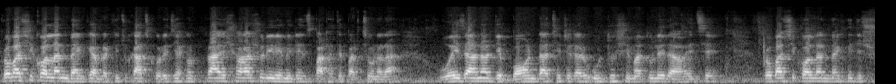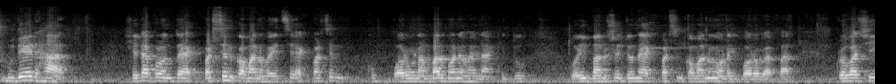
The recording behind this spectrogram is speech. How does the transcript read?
প্রবাসী কল্যাণ ব্যাংকে আমরা কিছু কাজ করেছি, এখন প্রায় সরাসরি রেমিটেন্স পাঠাতে পারছে ওনারা। ওয়েজ আনার যে বন্ড আছে, সেটার ঊর্ধ্বসীমা তুলে দেওয়া হয়েছে। প্রবাসী কল্যাণ ব্যাংকে যে সুদের হার, সেটা পর্যন্ত এক পার্সেন্ট কমানো হয়েছে। এক পার্সেন্ট খুব বড় নাম্বার মনে হয় না, কিন্তু গরিব মানুষের জন্য এক পার্সেন্ট কমানো অনেক বড় ব্যাপার। প্রবাসী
